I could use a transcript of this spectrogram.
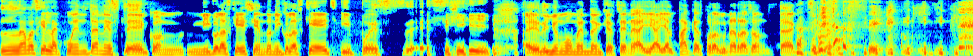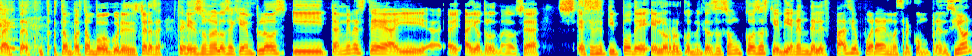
nada más que la cuentan este con Nicolas Cage siendo Nicolas Cage y pues eh, sí hay un momento en que estén ahí hay alpacas por alguna razón está curioso sí. está, está, un, poco curioso historia es uno de los ejemplos y también este hay, hay, otros más o sea es ese tipo de el horror cósmico Esas son cosas que vienen del espacio fuera de nuestra comprensión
